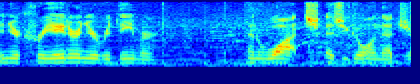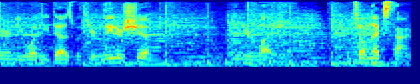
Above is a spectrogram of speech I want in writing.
in your Creator and your Redeemer and watch as you go on that journey what He does with your leadership and your life. Until next time.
